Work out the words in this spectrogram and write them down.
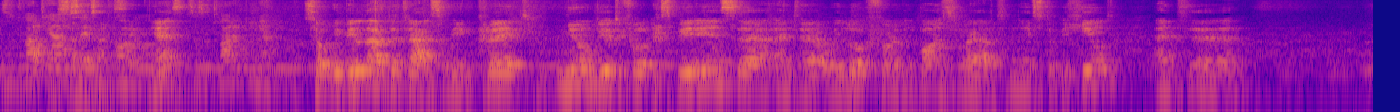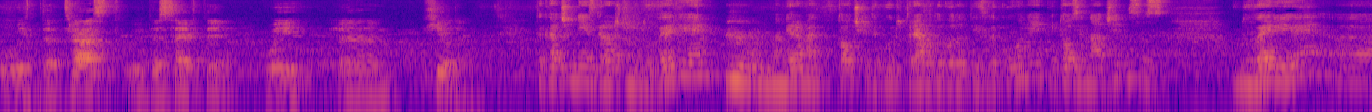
Затова тя се е Sometimes. затворила. Yes. Се затваря понякога. So we build up the trust. We create new beautiful experience, uh, and uh, we look for the points where it needs to be healed, and uh, with the trust, with the safety, we heal them. Така че ние изграждаме доверие, намираме точките, които трябва да бъдат излекувани и по този начин с доверие а,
